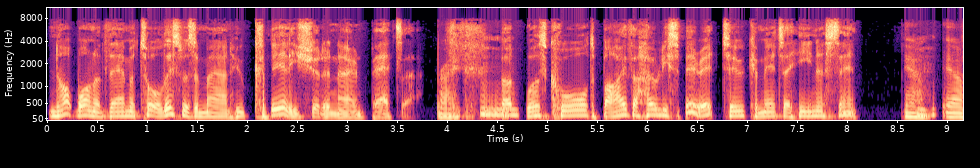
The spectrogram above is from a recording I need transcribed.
not one of them at all. This was a man who clearly should have known better, Right. But was called by the Holy Spirit to commit a heinous sin. Yeah. Yeah.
